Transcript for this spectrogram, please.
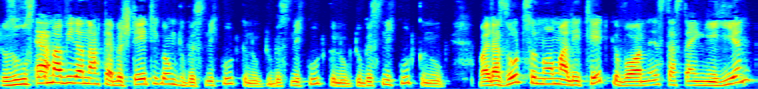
Du suchst Ja. immer wieder nach der Bestätigung, du bist nicht gut genug, du bist nicht gut genug, du bist nicht gut genug. Weil das so zur Normalität geworden ist, dass dein Gehirn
